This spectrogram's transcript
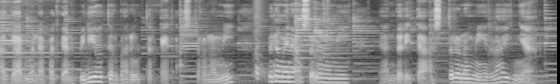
agar mendapatkan video terbaru terkait astronomi, fenomena astronomi, dan berita astronomi lainnya.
